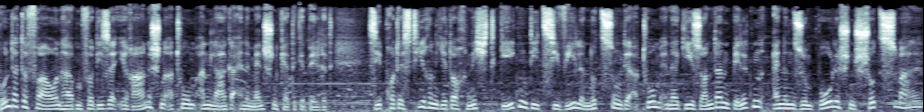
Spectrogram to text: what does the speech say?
Hunderte Frauen haben vor dieser iranischen Atomanlage eine Menschenkette gebildet. Sie protestieren jedoch nicht gegen die zivile Nutzung der Atomenergie, sondern bilden einen symbolischen Schutzwall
